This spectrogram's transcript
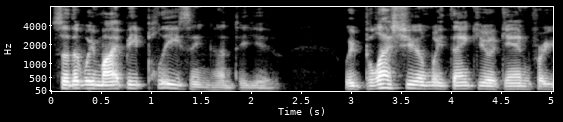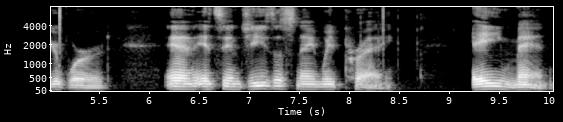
so that we might be pleasing unto you. We bless you and we thank you again for your word. And it's in Jesus' name we pray. Amen.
